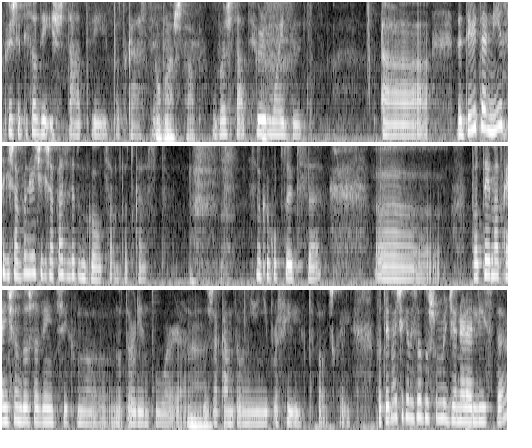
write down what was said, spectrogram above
Ky është episodi i shtatë i podcastit. U bënë shtatë. U bënë shtatë, hyri muaji i dytë. Uh, dhe deri tani s'e kisha vënë që kisha pas vetëm goca në podcast. Nuk e kuptoj pse. Uh, po temat kanë qenë ndoshta dhe një çikë më më të orientuara. Mm. Ndoshta kam dhe unë një një profil të vockël. Po tema që kemi sot është shumë gjeneraliste.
